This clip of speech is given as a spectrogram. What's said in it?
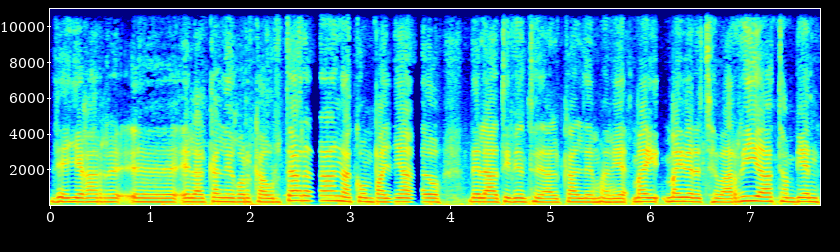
llegar eh, el alcalde Gorka Hurtaran, acompañado de la teniente de alcalde Maider Echevarría, también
